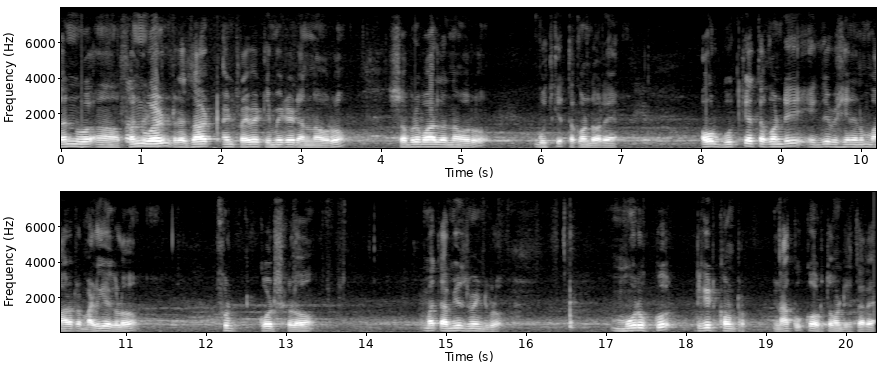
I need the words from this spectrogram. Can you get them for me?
sun fun world resort and private limited ಅನ್ನೋರು ಸಬ್ರಬಾಲ್ ಅನ್ನೋರು ಗುತ್ತಿಗೆ ತಗೊಂಡವ್ರೆ. ಅವ್ರು ಗುತ್ತಿಗೆ ತಗೊಂಡು ಎಕ್ಸಿಬಿಷನ್ ಮಾರಾಟ ಮಳಿಗೆಗಳು ಫುಡ್ ಕೋರ್ಟ್ಸ್ಗಳು ಮತ್ತು ಅಮ್ಯೂಸ್ಮೆಂಟ್ಗಳು ಮೂರಕ್ಕೂ ಟಿಕೆಟ್ ಕೌಂಟ್ರ್ ನಾಲ್ಕಕ್ಕೂ ಅವ್ರು ತೊಗೊಂಡಿರ್ತಾರೆ.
